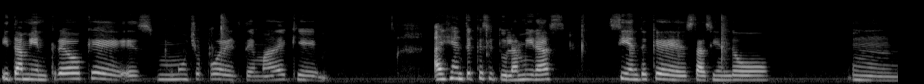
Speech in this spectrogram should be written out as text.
Y también creo que es mucho por el tema de que hay gente que si tú la miras, siente que está siendo mm,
